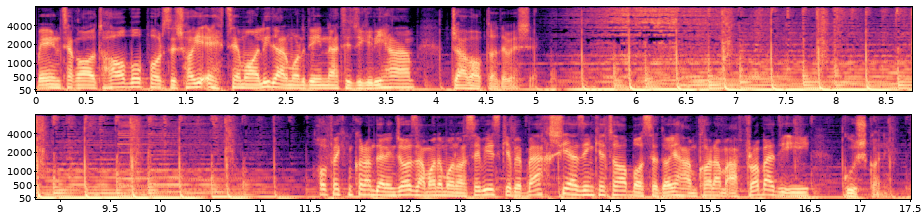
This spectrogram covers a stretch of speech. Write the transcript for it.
به انتقادها و پرسشهای احتمالی در مورد این نتیجه گیری هم جواب داده بشه. خب فکر می‌کنم در اینجا زمان مناسبی است که به بخشی از این کتاب با صدای همکارم افرا بدیعی گوش کنیم.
